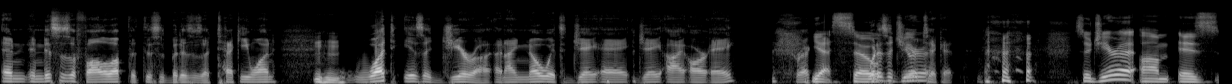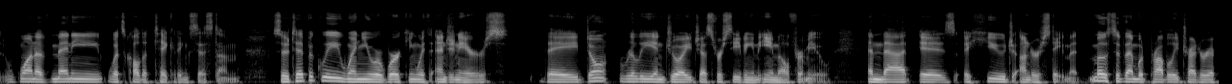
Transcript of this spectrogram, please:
and and this is a follow up that this is, but this is a techie one. hmm What is a Jira? And I know it's J A J I R A, correct? Yes. So what is a Jira, ticket? so Jira um, is one of many what's called a ticketing system. So typically, when you are working with engineers, they don't really enjoy just receiving an email from you, and that is a huge understatement. Most of them would probably try to rip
